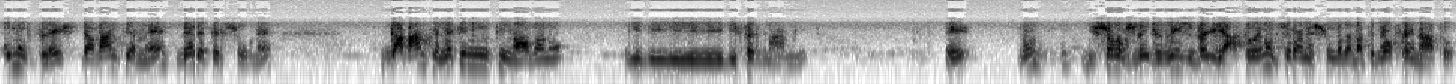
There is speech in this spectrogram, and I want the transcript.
come un flash davanti a me delle persone, davanti a me che mi intimavano di, di, di fermarmi. E non, mi sono svegliato e non c'era nessuno davanti a me, ho frenato.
